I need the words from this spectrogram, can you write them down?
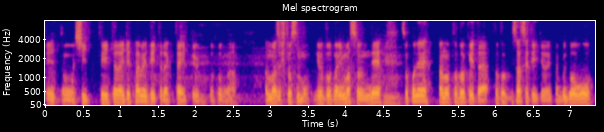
えっと、知っていただいて食べていただきたいということが、まず一つの目標となりますので、そこで、あの、届けた、届けさせていただいたブドウを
